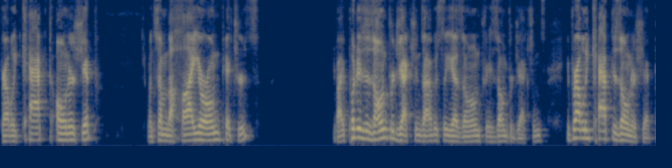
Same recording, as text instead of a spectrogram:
probably capped ownership on some of the higher owned pitchers. If I put in his own projections. Obviously, he has his own his own projections. He probably capped his ownership.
